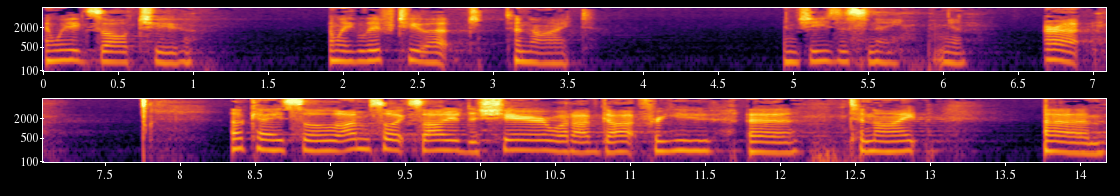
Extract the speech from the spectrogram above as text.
And we exalt you. And we lift you up tonight. In Jesus' name. Amen. All right. Okay, so I'm so excited to share what I've got for you uh, tonight. Um,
